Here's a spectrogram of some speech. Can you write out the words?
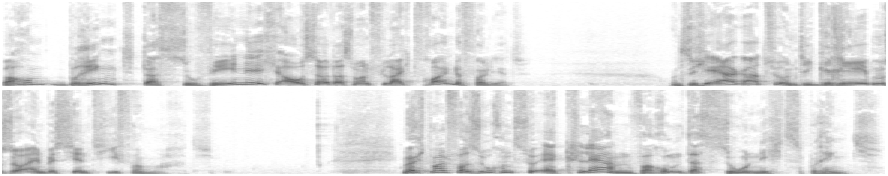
Warum bringt das so wenig, außer dass man vielleicht Freunde verliert und sich ärgert und die Gräben so ein bisschen tiefer macht? Ich möchte mal versuchen zu erklären, warum das so nichts bringt.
